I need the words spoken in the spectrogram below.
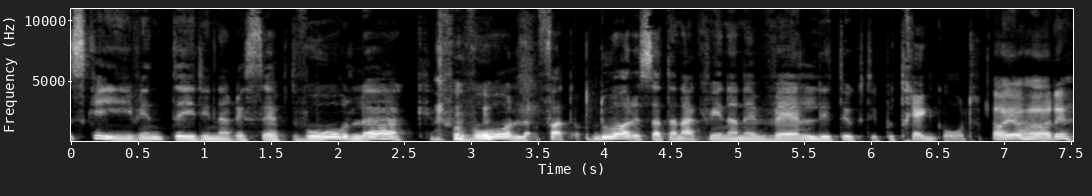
skriv inte i dina recept vårlök. För, vårlök. för då var det så att den här kvinnan är väldigt duktig på trädgård Ja, jag hör det.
